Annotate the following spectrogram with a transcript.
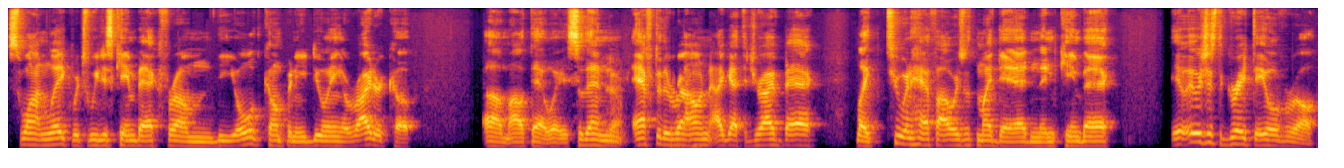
Swan Lake, which we just came back from the old company doing a Ryder Cup um, out that way. So then Yeah. after the round, I got to drive back like two and a half hours with my dad, and then came back. It, it was just a great day overall.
